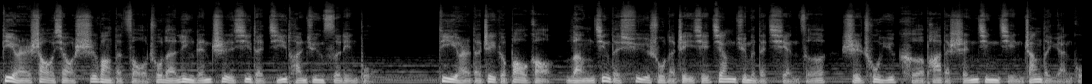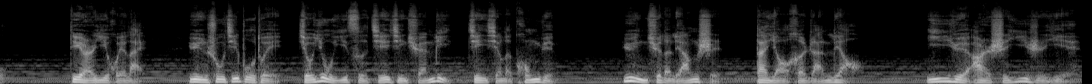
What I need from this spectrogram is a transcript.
蒂尔少校失望地走出了令人窒息的集团军司令部。蒂尔的这个报告冷静地叙述了这些将军们的谴责是出于可怕的神经紧张的缘故。蒂尔一回来，运输机部队就又一次竭尽全力进行了空运，运去了粮食、弹药和燃料。一月二十一日夜，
